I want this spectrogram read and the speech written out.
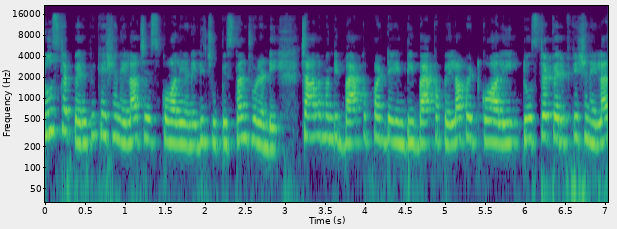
టూ స్టెప్ వెరిఫికేషన్ ఎలా చేసుకోవాలి అనేది చూపిస్తాను చూడండి. చాలా మంది బ్యాకప్ అంటే ఏంటి? బ్యాకప్ ఎలా పెట్టుకోవాలి? టూ స్టెప్ వెరిఫికేషన్ ఎలా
